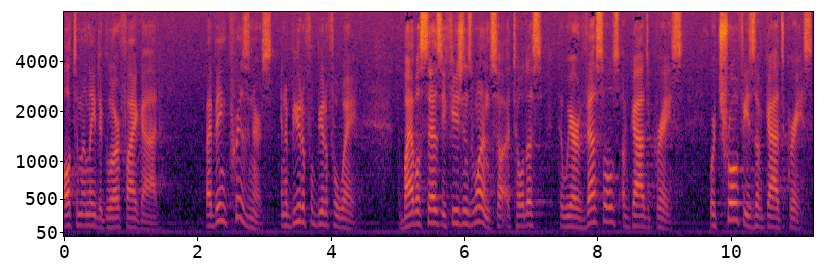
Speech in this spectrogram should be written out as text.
ultimately to glorify God by being prisoners in a beautiful, beautiful way. The Bible says, Ephesians 1 told us that we are vessels of God's grace. We're trophies of God's grace.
